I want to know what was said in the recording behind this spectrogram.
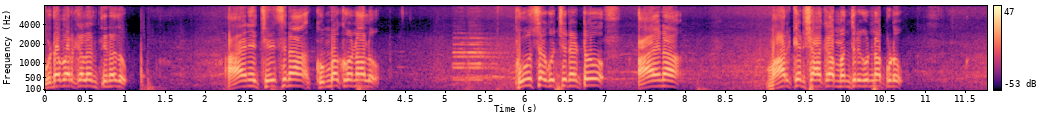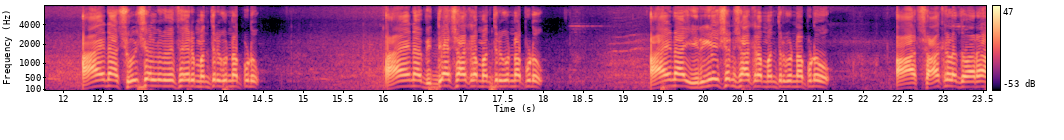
బుడబరకలను తినదు. ఆయన చేసిన కుంభకోణాలు పూసగుచ్చినట్టు ఆయన మార్కెట్ శాఖ మంత్రిగా ఉన్నప్పుడు ఆయన సోషల్ వెల్ఫేర్ మంత్రిగా ఉన్నప్పుడు ఆయన విద్యాశాఖ మంత్రిగా ఉన్నప్పుడు ఆయన ఇరిగేషన్ శాఖ మంత్రిగా ఉన్నప్పుడు ఆ శాఖల ద్వారా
